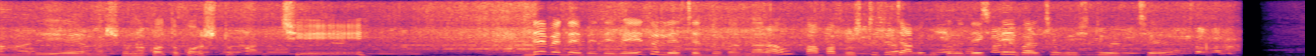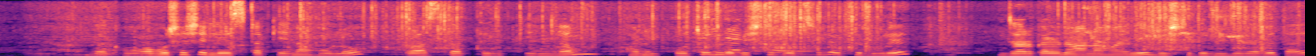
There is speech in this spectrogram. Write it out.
আহারে, আমার সোনা কত কষ্ট পাচ্ছে। দেবে দেবে দেবে, এই তো লেচের দোকান, দাঁড়াও। পাপা বৃষ্টিতে যাবে কি করে? দেখতেই পারছ বৃষ্টি হচ্ছে। দেখো, অবশেষে লেসটা কেনা হলো। রাস্তার থেকে কিনলাম। ওখানে প্রচণ্ড বৃষ্টি পড়ছিল একটু দূরে। যার কারণে আনা হয়নি, বৃষ্টিতে ভিজে যাবে তাই।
